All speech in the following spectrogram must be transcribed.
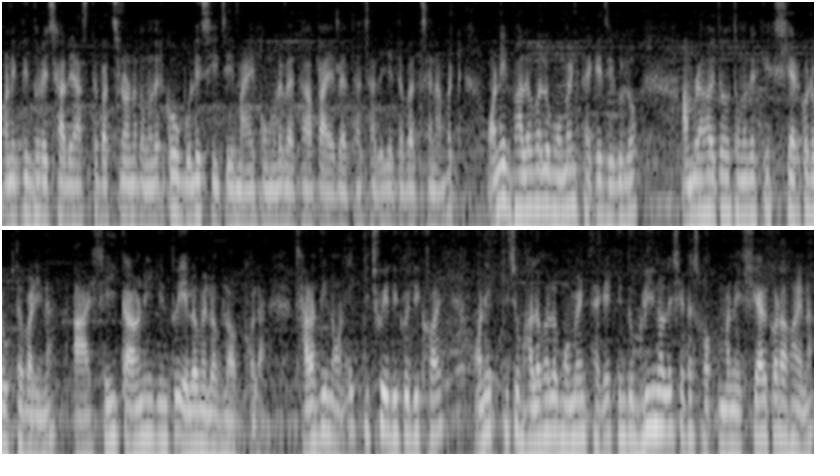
অনেক দিন ধরে ছাদে আসতে পারছিল না। তোমাদেরকেও বলেছি যে মায়ের কোমরে ব্যথা, পায়ে ব্যথা, ছাদে যেতে পারছে না। বাট অনেক ভালো ভালো মোমেন্ট থাকে যেগুলো আমরা হয়তো তোমাদেরকে শেয়ার করে উঠতে পারি না। আর সেই কারণেই কিন্তু এলোমেলো ব্লগ খোলা। সারাদিন অনেক কিছু এদিক ওদিক হয়, অনেক কিছু ভালো ভালো মোমেন্ট থাকে। কিন্তু গ্রিন হলে সেটা মানে শেয়ার করা হয় না।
